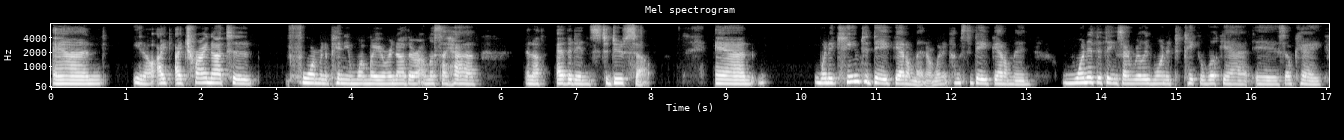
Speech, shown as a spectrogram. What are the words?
And, you know, I, I try not to form an opinion one way or another unless I have enough evidence to do so. And when it came to Dave Gettleman, or when it comes to Dave Gettleman, one of the things I really wanted to take a look at is okay,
